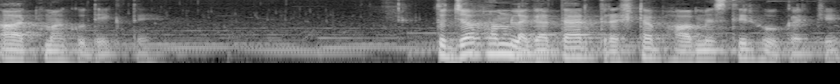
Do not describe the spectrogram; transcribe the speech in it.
आत्मा को देखते हैं। तो जब हम लगातार दृष्टा भाव में स्थिर होकर के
